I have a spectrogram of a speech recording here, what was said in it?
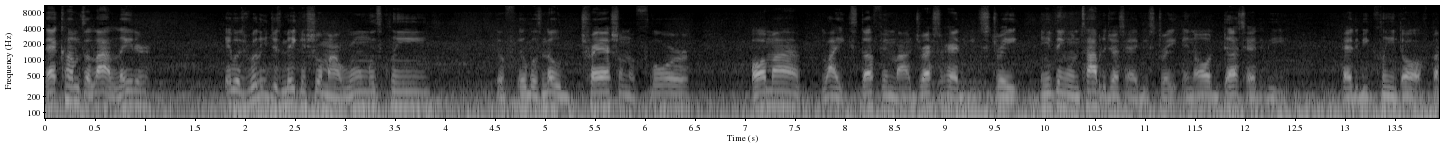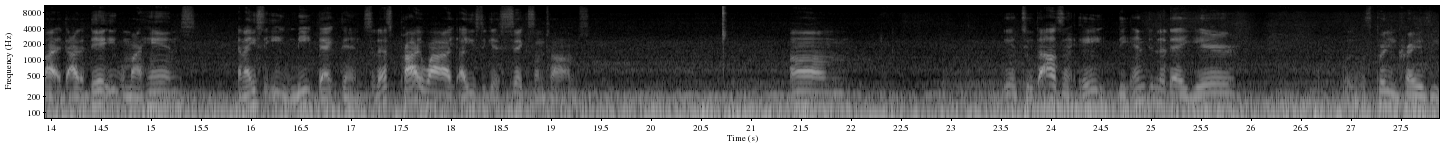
That comes a lot later it was really just making sure my room was clean. It was no trash on the floor. All my like stuff in my dresser had to be straight. Anything on top of the dresser had to be straight, and all dust had to be had to be cleaned off. But I, I did eat with my hands, and I used to eat meat back then, so that's probably why I, I used to get sick sometimes. Um, in 2008, the ending of that year was, pretty crazy.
